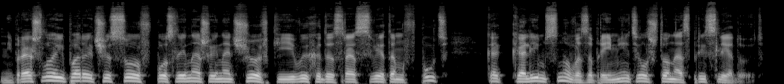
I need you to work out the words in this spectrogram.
Не прошло и пары часов после нашей ночевки и выхода с рассветом в путь, как Калим снова заприметил, что нас преследуют.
